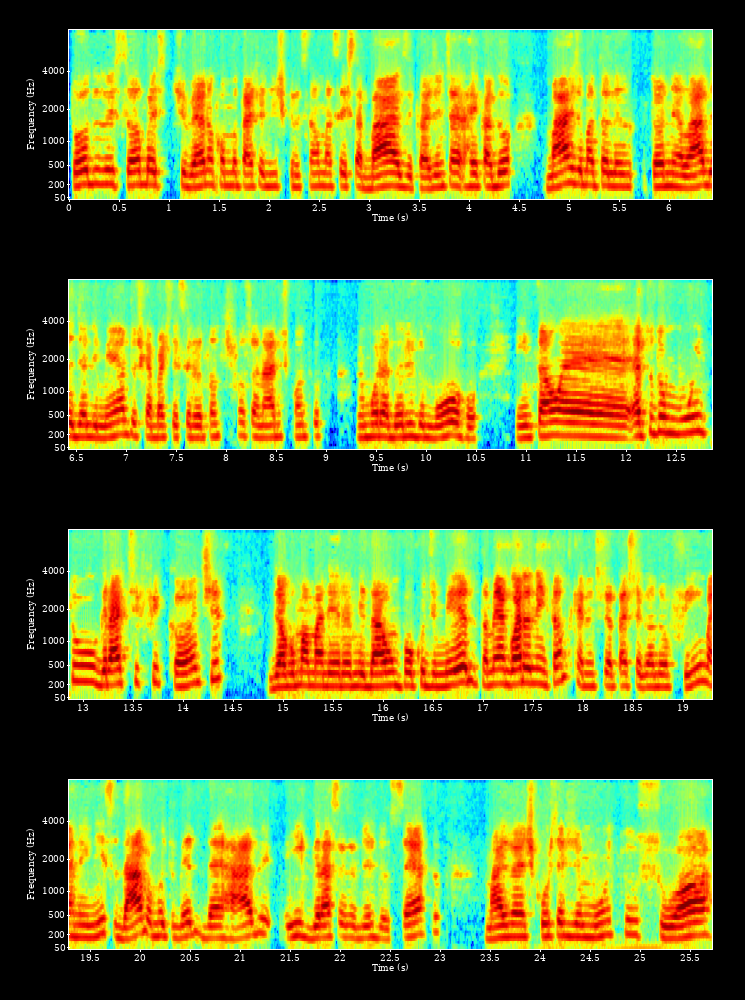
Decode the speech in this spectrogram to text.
Todos os sambas tiveram como taxa de inscrição uma cesta básica. A gente arrecadou mais de uma tonelada de alimentos que abasteceram tanto os funcionários quanto os moradores do morro. Então é, é tudo muito gratificante. De alguma maneira me dá um pouco de medo. Também agora nem tanto, que a gente já está chegando ao fim, mas no início dava muito medo de dar errado e graças a Deus deu certo. Mas às custas de muito suor,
